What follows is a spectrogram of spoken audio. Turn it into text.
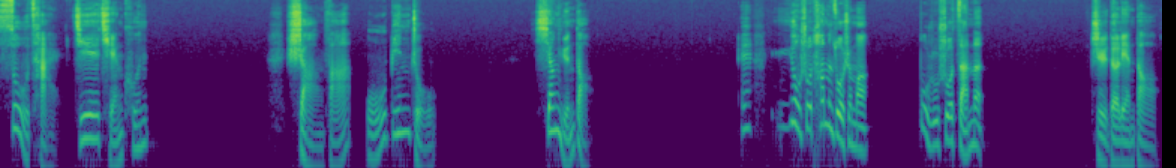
素彩接乾坤，赏罚无宾主。”湘云道。哎，又说他们做什么？不如说咱们。只得连道：“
